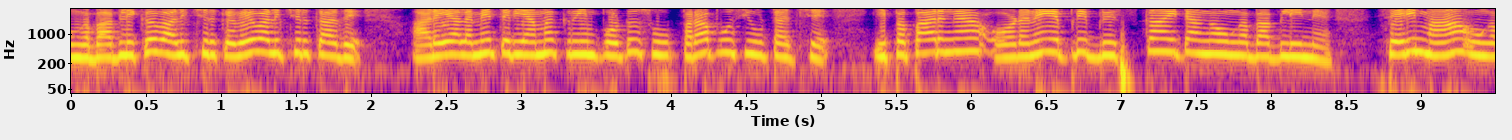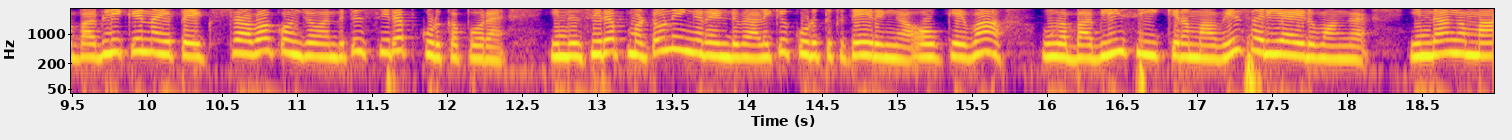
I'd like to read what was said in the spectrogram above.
உங்கள் பப்ளிக்கு வலிச்சிருக்கவே வலிச்சிருக்காது. அடையாளமே தெரியாமல் க்ரீம் போட்டு சூப்பராக பூசி விட்டாச்சு. இப்போ பாருங்க உடனே எப்படி பிரிஸ்க் ஆயிட்டாங்க உங்கள் பப்ளின்னு சரிம்மா உங்கள் பப்ளிக்கு நான் இப்போ எக்ஸ்ட்ராவாக கொஞ்சம் வந்துட்டு சிரப் கொடுக்க போகிறேன் இந்த சிரப் மட்டும் நீங்கள் ரெண்டு வேளைக்கு கொடுத்துக்கிட்டே இருங்க ஓகேவா உங்கள் பப்ளி சீக்கிரமாகவே சரியாயிடுவாங்க. இந்தாங்கம்மா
